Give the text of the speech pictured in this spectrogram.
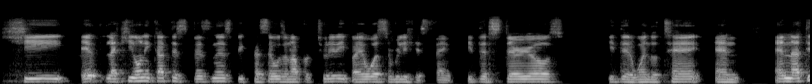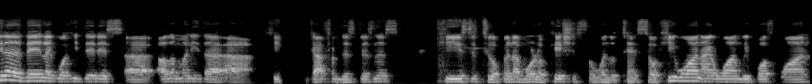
he it like he only got this business because it was an opportunity, but it wasn't really his thing. He did stereos, he did window tint, and and at the end of the day, like what he did is uh, all the money that uh, he got from this business, he used it to open up more locations for window tint. So he won, I won, we both won,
